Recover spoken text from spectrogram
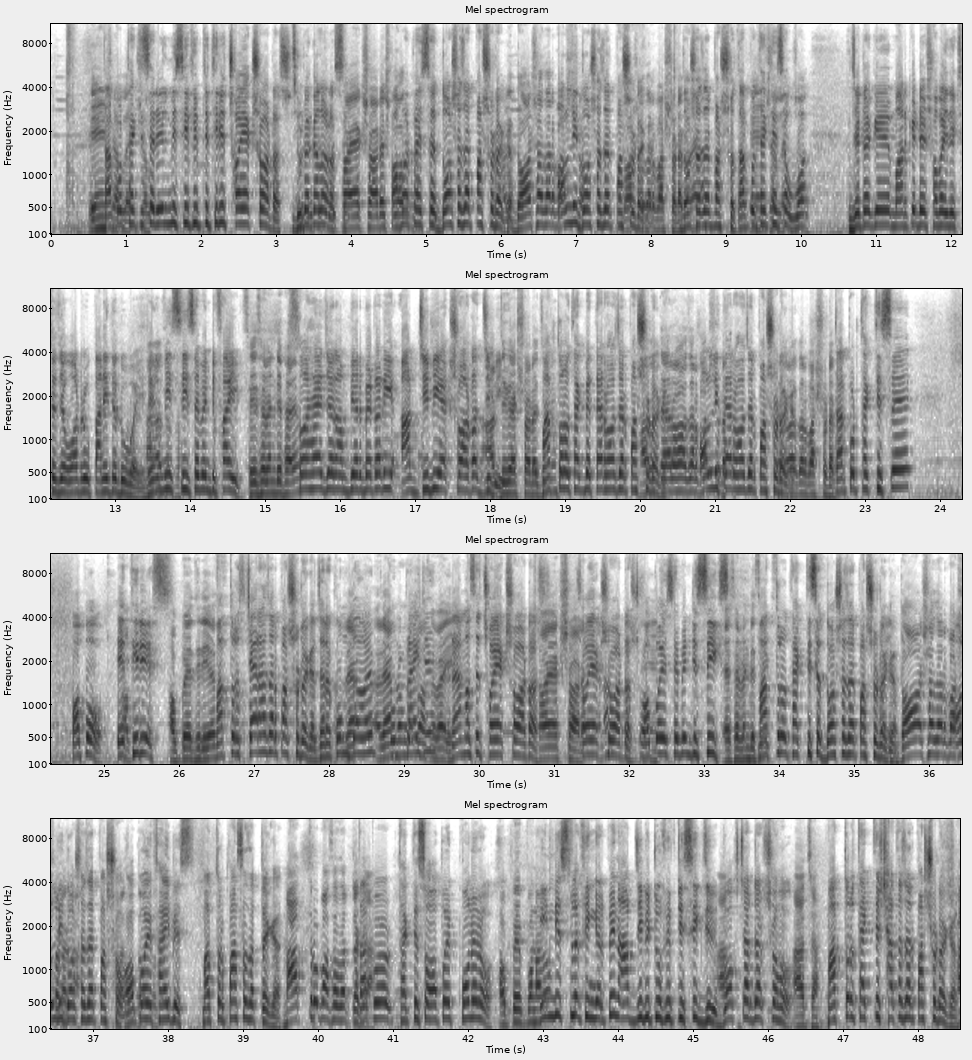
তারপর থাকতেছে রিয়েলমি সি ফিফটি থ্রি ছয় একশো আঠাশ। দুটা কালার আছে। ছয় একশো আঠাশ অফার প্রাইস দশ হাজার পাঁচশো টাকা। দশ হাজার অনলি দশ হাজার পাঁচশো টাকা। 10,500 দশ হাজার পাঁচশো। তারপর থাকতেছে যেটাকে মার্কেটে সবাই দেখছে যে ওয়াটার পানিতে ডুবাই Realme C seventy five seventy five ছয় হাজার আম্পিয়ার ব্যাটারি আট জিবি একশো আঠাশ জিবি মাত্র থাকবে তেরো হাজার পাঁচশো টাকা। 13,500 টাকা। তেরো হাজার পাঁচশো টাকা। হাজার পাঁচশো টাকা। তারপর থাকতেছে Oppo A three S Oppo A মাত্র চার হাজার পাঁচশো টাকা। যারা কম RAM- দামে কম কত প্রাইজে আছে ভাই? র্যাম আছে ছয় একশো আঠাশ। 6128 ছয় একশো Oppo A seventy six A76 মাত্র থাকতেছে দশ হাজার পাঁচশো টাকা। দশ হাজার পাঁচশো অনলি টাকা। দশ হাজার পাঁচশো। অপো এ মাত্র পাঁচ হাজার টাকা। মাত্র পাঁচ হাজার টাকা। তারপর থাকতেছে অপো এ পনেরো। অপো এ পনেরো। ইন ডিসপ্লে ফিঙ্গারপ্রিন্ট আট GB two fifty six GB box charger সহ। আচ্ছা। মাত্র থাকতে সাত হাজার পাঁচশো টাকা।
